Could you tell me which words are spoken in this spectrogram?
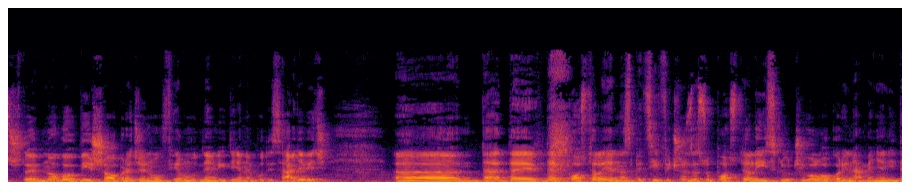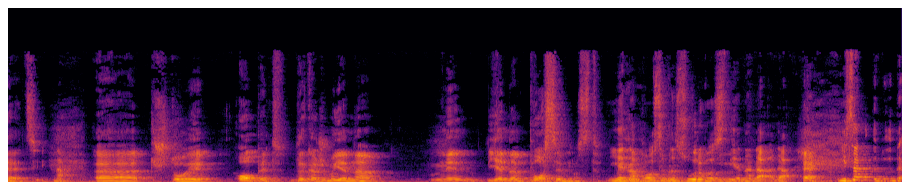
što, je mnogo više obrađeno u filmu Dnevnik Dijane Budisavljević, da, da, je, da je postojala jedna specifičnost da su postojali isključivo logori namenjeni deci. Da. Uh, što je opet, da kažemo, jedna ne, jedna posebnost. Jedna posebna surovost, jedna da, da. E. I sad, da,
